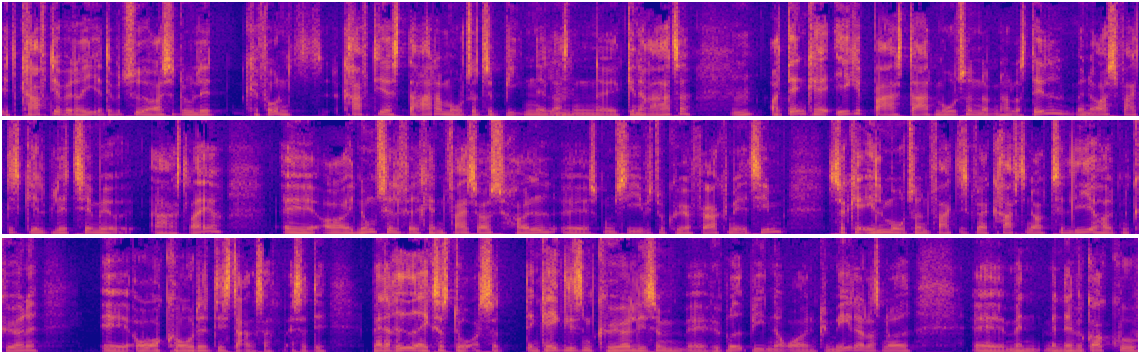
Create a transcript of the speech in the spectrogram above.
et kraftigere batteri, og det betyder også, at du lidt kan få en kraftigere startermotor til bilen, eller mm. sådan en øh, generator. Mm. Og den kan ikke bare starte motoren, når den holder stille, men også faktisk hjælpe lidt til med at accelerere. Øh, og i nogle tilfælde kan den faktisk også holde, øh, skal man sige, hvis du kører 40 km i timen, så kan elmotoren faktisk være kraftig nok til lige at holde den kørende øh, over korte distancer. Altså det, batteriet er ikke så stort, så den kan ikke ligesom køre ligesom øh, hybridbilen over en kilometer eller sådan noget, øh, men, men den vil godt kunne,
